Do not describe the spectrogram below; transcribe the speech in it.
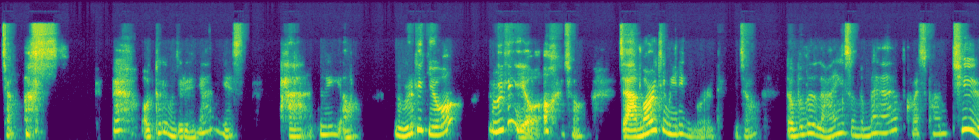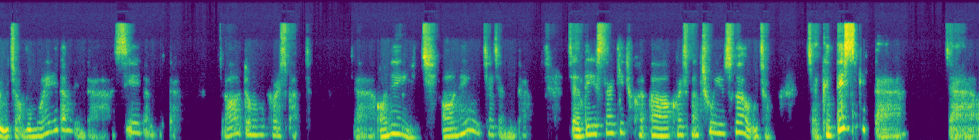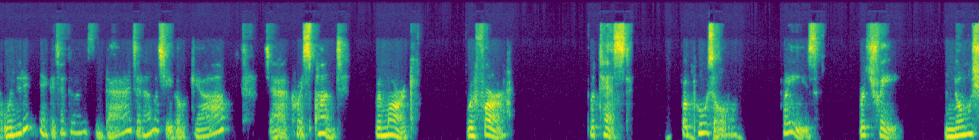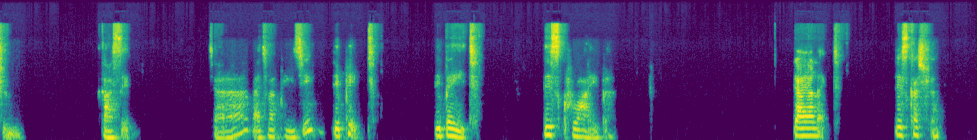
자, 어떻게 문제를 했냐? Yes. 다의어. 왜 이렇게 귀여워? 왜 이렇게 귀여워? 그죠? 자, multi-meaning word. 그죠? The blue lines on the map correspond to. 그죠? 뭐뭐에 해당된다. C에 해당된다. 저 don't correspond. 자, 언행 위치. 언행 않는다. 자, they started to uh, correspond two years ago. 그죠? 자, 그때 쓰겠다. 자, 오늘은 여기까지 하도록 하겠습니다. 자, 한 번씩 읽어볼게요. 자, correspond, remark, refer, protest, proposal, praise, portray, notion, gossip. 자, 마지막 페이지. depict, debate, describe, dialect, discussion,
